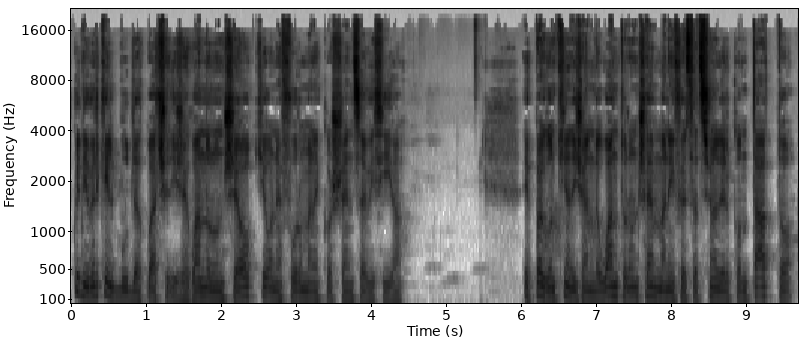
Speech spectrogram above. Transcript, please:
Quindi perché il Buddha qua ci dice quando non c'è occhio né forma né coscienza visiva? E poi continua dicendo quanto non c'è manifestazione del contatto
